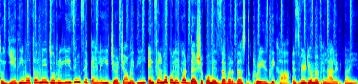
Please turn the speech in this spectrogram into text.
तो ये थी वो फ़िल्में जो रिलीजिंग से पहले ही चर्चा में थी। इन फ़िल्मों को लेकर दर्शकों में ज़बरदस्त क्रेज दिखा। इस वीडियो में फ़िलहाल इतना ही।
